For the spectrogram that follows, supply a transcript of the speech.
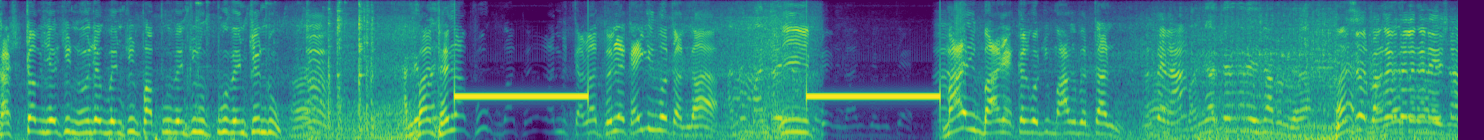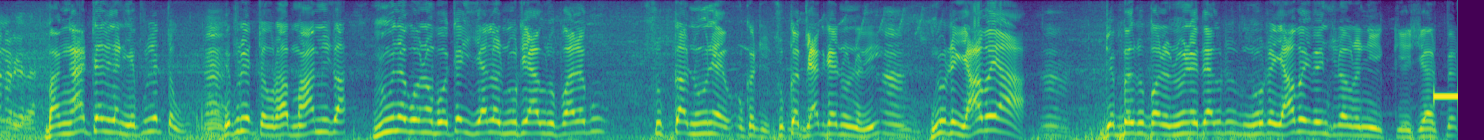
కష్టం చేసి నూనెకు పెంచి పప్పు పెంచి ఉప్పు పెంచిండు. మంచి- పిల్ల పిల్ల కైకి పోతుందా? ఈ మాది బాగా ఎక్కడికి వచ్చి మాకు పెట్టాను బంగారు తెలంగాణ ఎప్పుడు ఎత్తావు? ఎప్పుడు ఎత్తావు రా? మా మీద నూనె కొనబోతే ఇవాళ నూట యాభై రూపాయలకు సుక్క నూనె ఒకటి సుక్క ప్యాకెట్ అని ఉన్నది. నూట యాభైయా? డెబ్బై రూపాయల నూనె ప్యాకెట్ నూట యాభై పెంచినవరా నీ కేసీఆర్? పె-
